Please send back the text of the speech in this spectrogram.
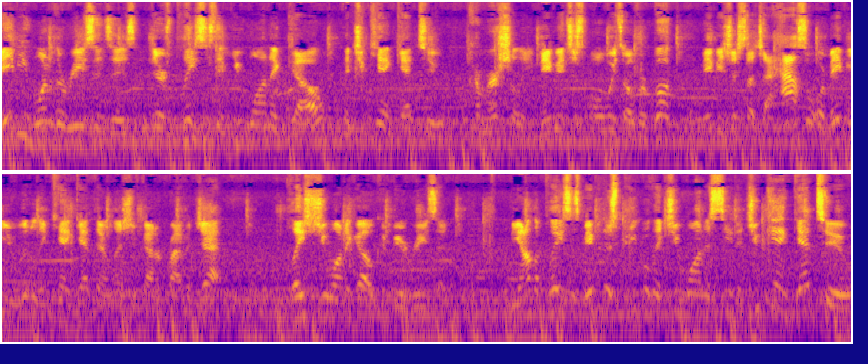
maybe one of the reasons is there's places that you want to go that you can't get to commercially. Maybe it's just always overbooked. Maybe it's just such a hassle, or maybe you literally can't get there unless you've got a private jet. Places you want to go could be a reason. Beyond the places, maybe there's people that you want to see that you can't get to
